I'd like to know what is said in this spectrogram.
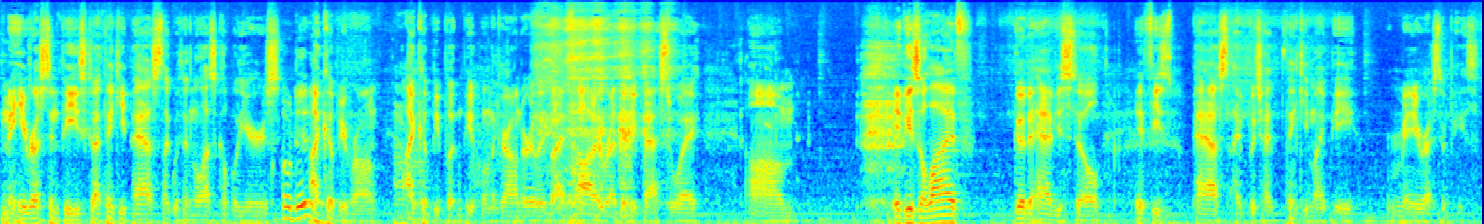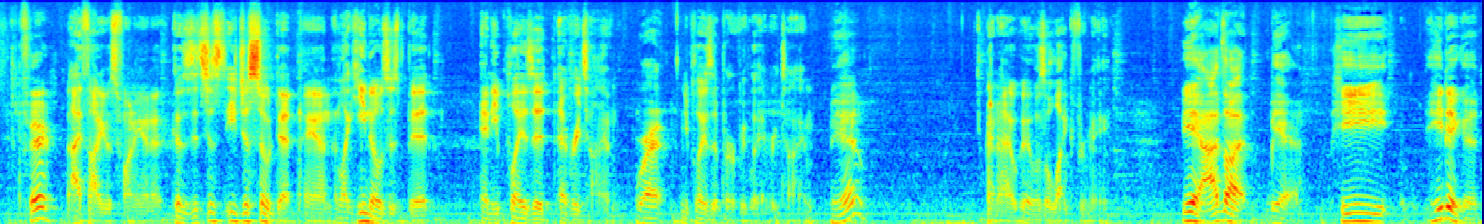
May he rest in peace because I think he passed like within the last couple years. Oh, did he? I could be wrong. I Uh-huh. could be putting people in the ground early, but I thought I read that he passed away. Um, if he's alive, good to have you still. If he's passed, I, which I think he might be, may he rest in peace. Fair. I thought he was funny in it because it's just he's just so deadpan. Like he knows his bit, and he plays it every time. Right. He plays it perfectly every time, Yeah. and I, it was a like for me. Yeah, I thought. Yeah, he he did good.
